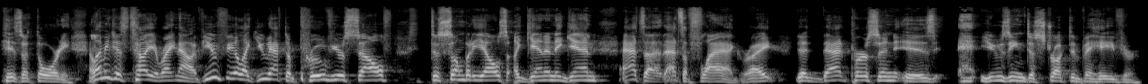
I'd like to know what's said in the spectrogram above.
his authority. And let me just tell you right now, if you feel like you have to prove yourself to somebody else again and again, that's a, that's a flag, right? That, that person is using destructive behavior.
